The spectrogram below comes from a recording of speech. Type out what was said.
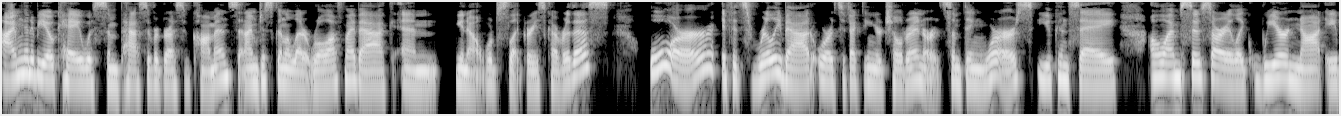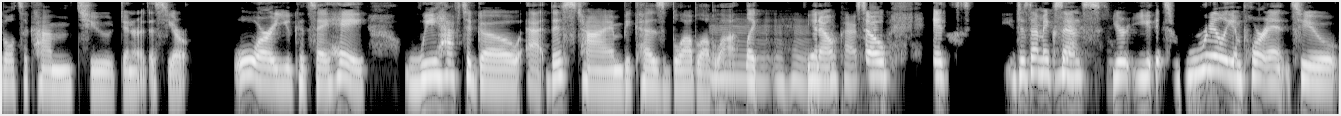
I'm going to be okay with some passive aggressive comments and I'm just going to let it roll off my back and, you know, we'll just let Grace cover this. Or if it's really bad or it's affecting your children or it's something worse, you can say, Oh, I'm so sorry. Like, we are not able to come to dinner this year. Or you could say, Hey, we have to go at this time because blah, blah, blah. Mm, like, mm-hmm. you know, okay. so it's, does that make sense? Yes. You're, you, it's really important to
